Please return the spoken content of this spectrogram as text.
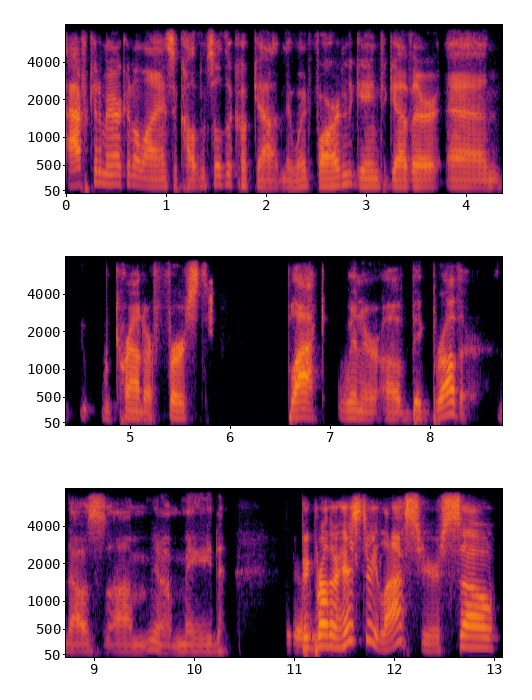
African American alliance. They called themselves the Cookout, and they went far in the game together, and we crowned our first black winner of Big Brother. That was, um, you know, made Big Brother history last year. So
